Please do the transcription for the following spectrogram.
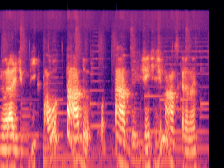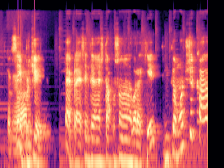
em horário de pico, tá lotado, lotado, gente de máscara, né? Sim, porque é, pra essa internet estar tá funcionando agora aqui, tem que ter um monte de cara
